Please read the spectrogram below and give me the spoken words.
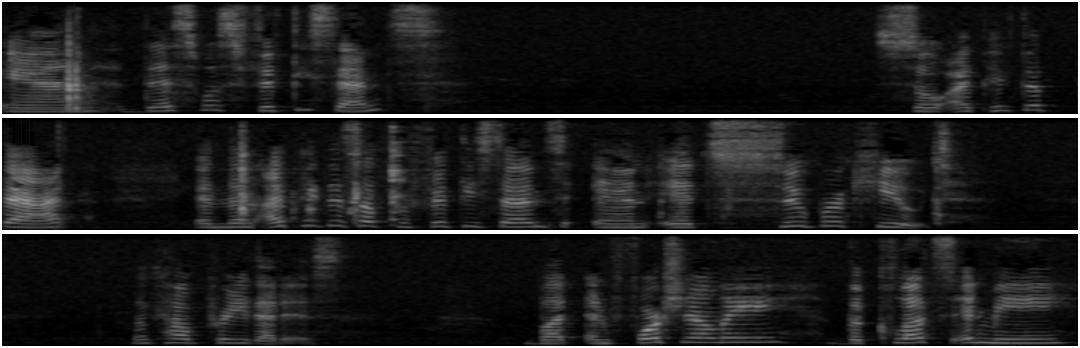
and this was 50 cents. So I picked up that, and then I picked this up for 50 cents, and it's super cute. Look how pretty that is. But unfortunately, the klutz in me,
